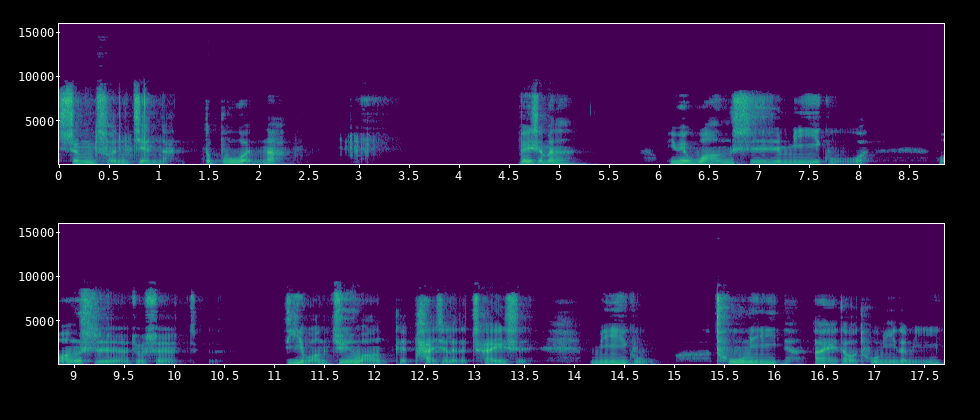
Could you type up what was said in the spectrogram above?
生存艰难都不稳呐。为什么呢？因为王室迷谷啊，王室就是帝王、君王给派下来的差事，迷谷荼蘼，爱到荼蘼的蘼，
